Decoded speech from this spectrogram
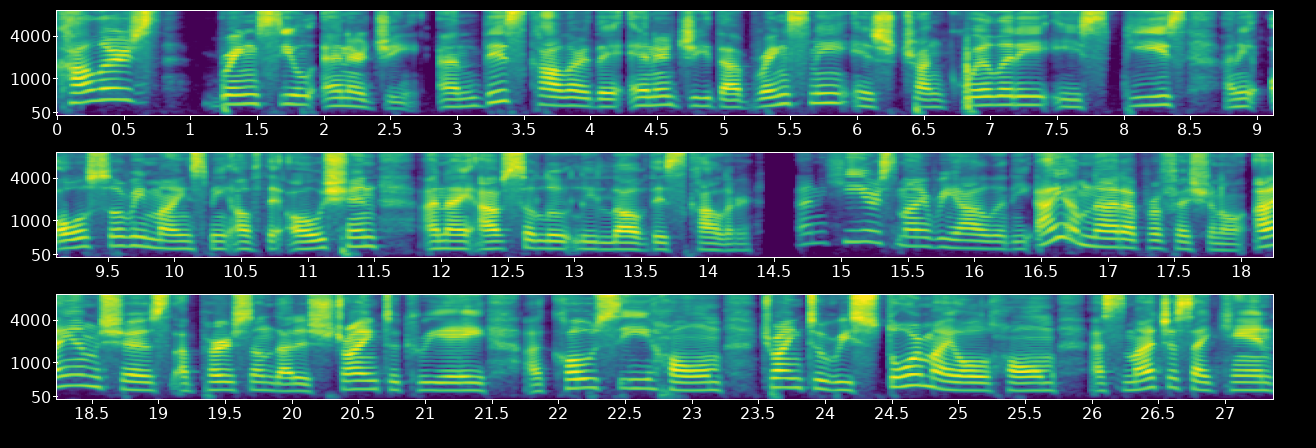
colors brings you energy. And this color, the energy that brings me is tranquility, is peace, and it also reminds me of the ocean. And I absolutely love this color. And here's my reality I am not a professional. I am just a person that is trying to create a cozy home, trying to restore my old home as much as I can.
